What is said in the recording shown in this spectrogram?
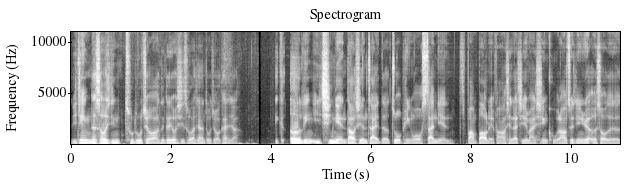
已经那时候已经出多久啊？那个游戏出到现在多久？我看一下。一个二零一七年到现在的作品，我三年防暴雷防到现在，其实蛮辛苦。然后最近因为二手的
